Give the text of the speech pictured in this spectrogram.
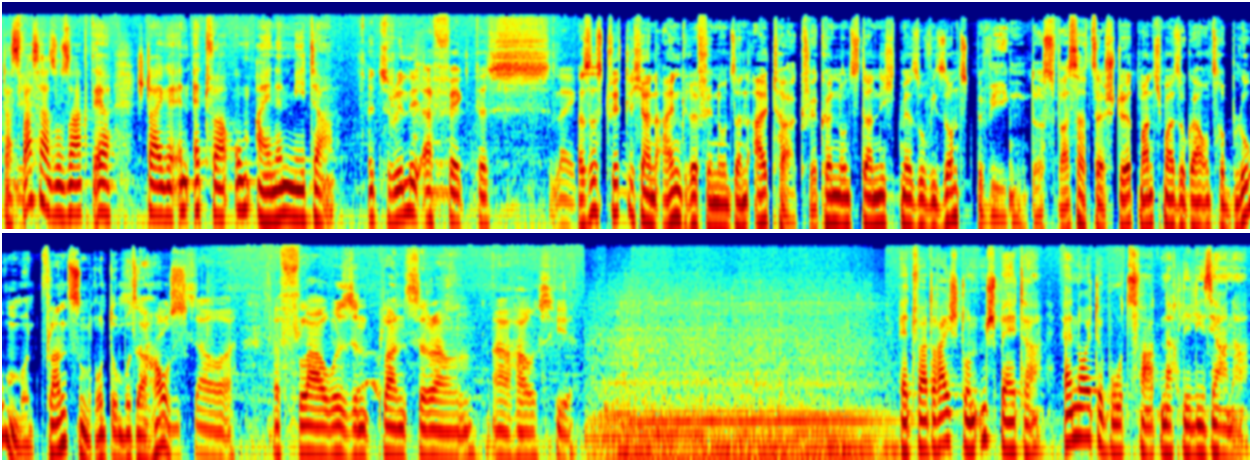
Das Wasser, so sagt er, steige in etwa um einen Meter. Es ist wirklich ein Eingriff in unseren Alltag. Wir können uns dann nicht mehr so wie sonst bewegen. Das Wasser zerstört manchmal sogar unsere Blumen und Pflanzen rund um unser Haus. Etwa drei Stunden später erneute Bootsfahrt nach Lilisiana.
